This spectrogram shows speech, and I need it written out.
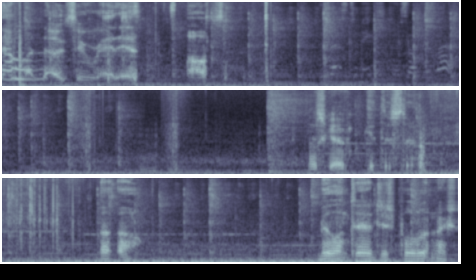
no one knows who Rhett is. It's awesome. Let's go get this stuff. Uh oh. Bill and Ted just pulled up next.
